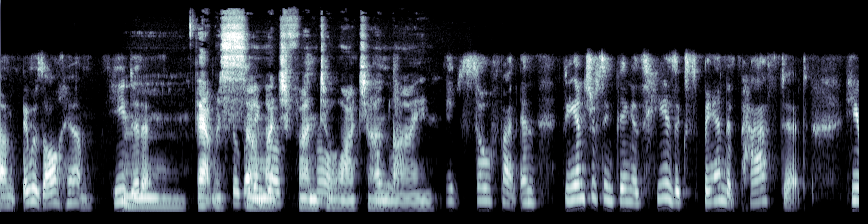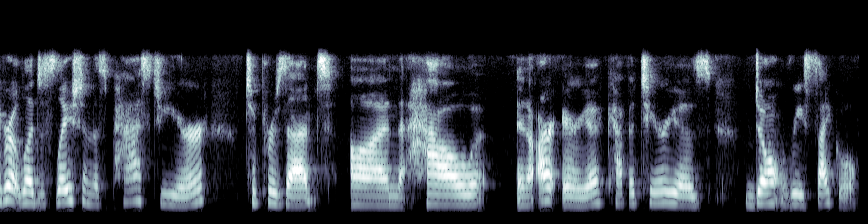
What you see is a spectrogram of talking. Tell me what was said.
um, it was all him. He did mm, it. That was so, so much fun to watch online. It's so fun. And the interesting thing is, he has expanded past it. He wrote legislation this past year to present on how, in our area, cafeterias don't recycle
